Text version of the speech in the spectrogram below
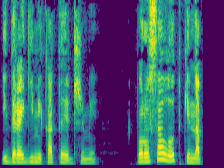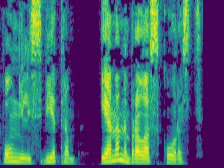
и дорогими коттеджами. Паруса лодки наполнились ветром, и она набрала скорость.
